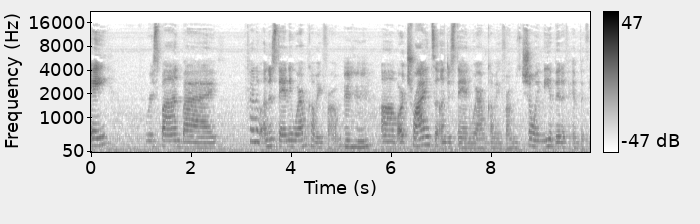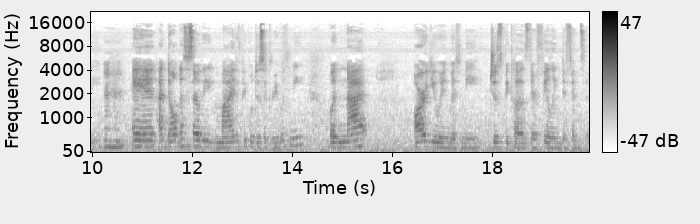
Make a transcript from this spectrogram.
A respond by kind of understanding where I'm coming from, Mm-hmm. um, or trying to understand where I'm coming from, showing me a bit of empathy. Mm-hmm. And I don't necessarily mind if people disagree with me, but not arguing with me just because they're feeling defensive.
